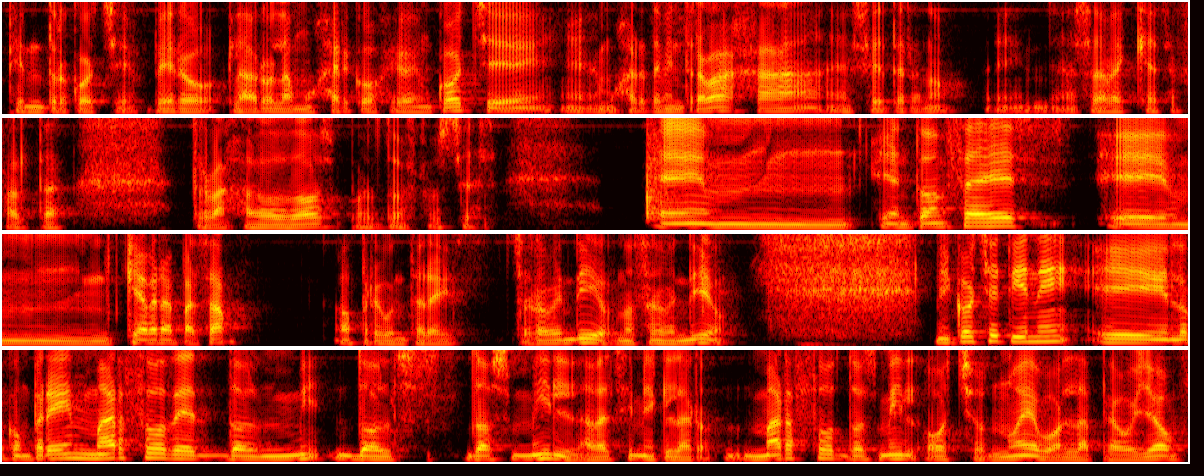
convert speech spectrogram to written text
tiene otro coche. Pero claro, la mujer coge un coche, eh, la mujer también trabaja, etcétera, ¿no? Eh, ya sabes que hace falta trabajar los dos por dos coches. Em, y entonces, em, ¿qué habrá pasado? Os preguntaréis. ¿Se lo vendió? ¿No se lo vendió? Mi coche tiene, eh, lo compré en marzo de 2000, dos- 2000, a ver si me claro. Marzo 2008, nuevo, en la Peugeot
